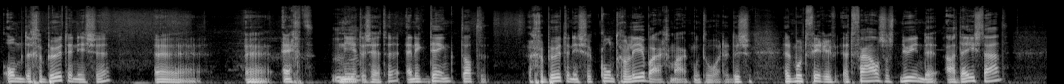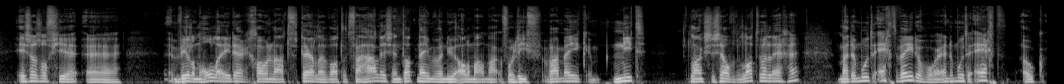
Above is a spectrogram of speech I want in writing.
om de gebeurtenissen uh, uh, echt Mhm. neer te zetten. En ik denk dat gebeurtenissen controleerbaar gemaakt moeten worden. Dus het, moet het verhaal zoals het nu in de AD staat... is alsof je Willem Holleder gewoon laat vertellen wat het verhaal is. En dat nemen we nu allemaal maar voor lief. Waarmee ik hem niet langs dezelfde lat wil leggen. Maar er moet echt wederhoor. En er moeten echt ook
